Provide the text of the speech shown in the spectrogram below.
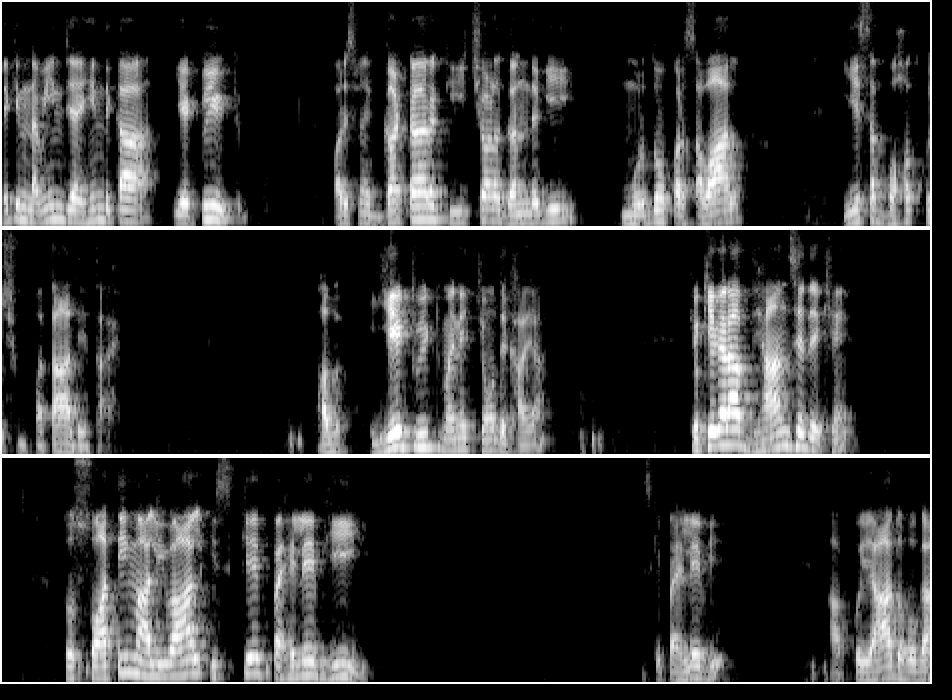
लेकिन नवीन जय हिंद का ये ट्वीट और इसमें गटर, कीचड़, गंदगी, मुर्दों पर सवाल, ये सब बहुत कुछ बता देता है। अब ये ट्वीट मैंने क्यों दिखाया? क्योंकि अगर आप ध्यान से देखें तो स्वाति मालीवाल इसके पहले भी, इसके पहले भी आपको याद होगा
